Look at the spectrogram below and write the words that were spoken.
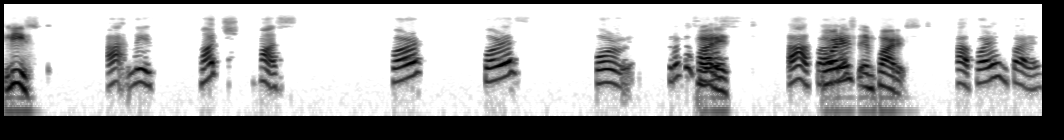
List. ah least much must for forest for creo que es- Forest. ah forest Forest and forest. ah forest forest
